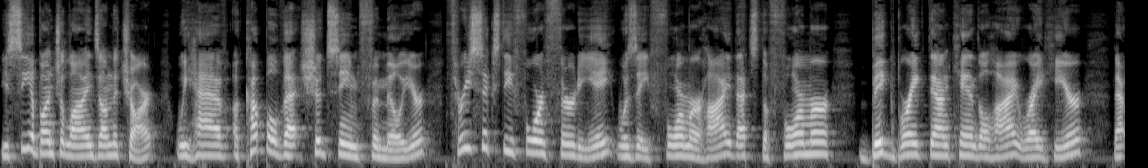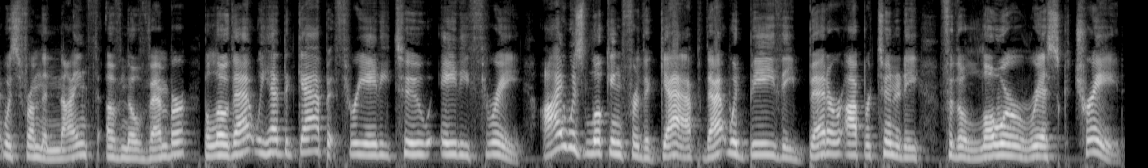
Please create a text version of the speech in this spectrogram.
You see a bunch of lines on the chart. We have a couple that should seem familiar. 364.38 was a former high. That's the former big breakdown candle high right here. That was from the 9th of November. Below that, we had the gap at 382.83. I was looking for the gap. That would be the better opportunity for the lower risk trade.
